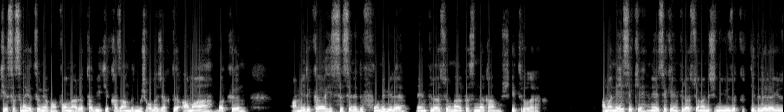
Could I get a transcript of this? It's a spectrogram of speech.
piyasasına yatırım yapan fonlar da tabii ki kazandırmış olacaktı. Ama bakın Amerika hisse senedi fonu bile enflasyonun arkasında kalmış getiri olarak. Ama neyse ki neyse ki enflasyon hani şimdi %47'lere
